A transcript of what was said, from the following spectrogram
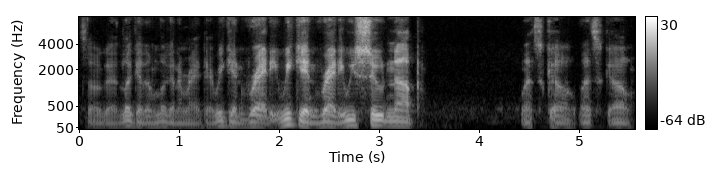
So good. Look at him. Look at him right there. We getting ready. We getting ready. We suiting up. Let's go. Let's go.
